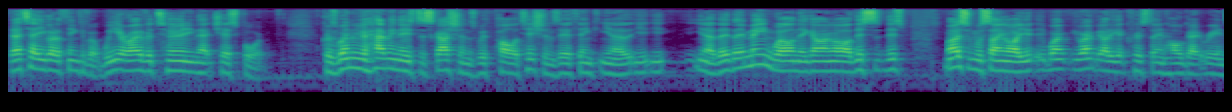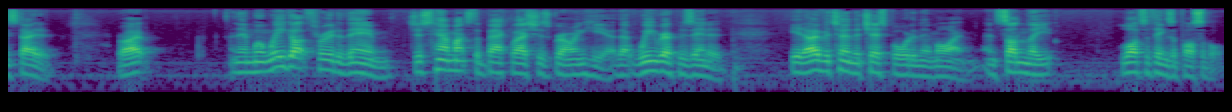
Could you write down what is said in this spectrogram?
that's how you've got to think of it. We are overturning that chessboard. Because when you're having these discussions with politicians, they think, you know, you, you, know, they, they mean well, and they're going, oh, this, this. Most of them were saying, oh, you won't, you won't be able to get Christine Holgate reinstated, right? And then when we got through to them, just how much the backlash is growing here that we represented, it overturned the chessboard in their mind, and suddenly lots of things are possible.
